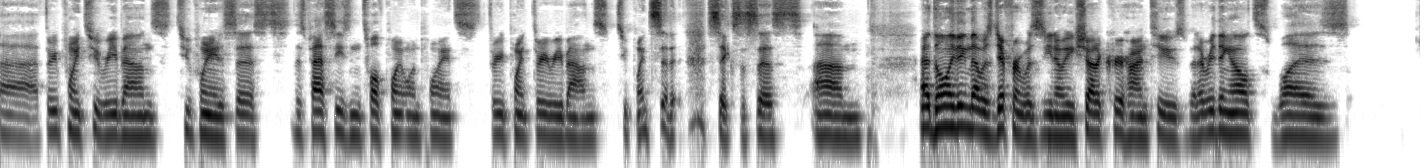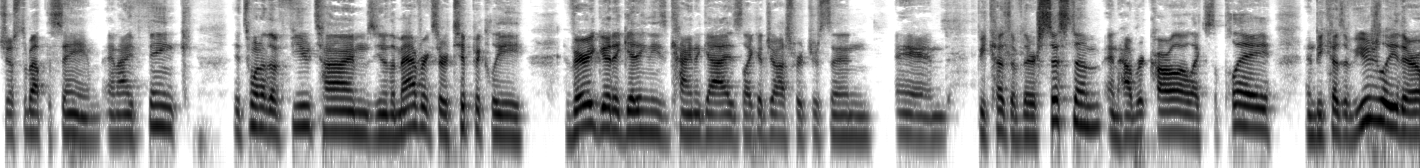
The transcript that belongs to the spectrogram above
uh, three point two rebounds, two point eight assists. This past season, twelve point one points, three point three rebounds, two point six assists. Um, uh, the only thing that was different was you know he shot a career high in twos, but everything else was just about the same. And I think it's one of the few times you know the Mavericks are typically very good at getting these kind of guys like a Josh Richardson, and because of their system and how Rick Carlisle likes to play, and because of usually they're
